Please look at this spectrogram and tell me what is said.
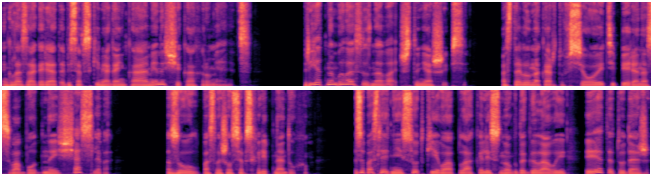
Глаза горят бесовскими огоньками, на щеках румянец. Приятно было осознавать, что не ошибся. Поставил на карту все, и теперь она свободна и счастлива. «Зул», — послышался всхлип над ухом. За последние сутки его оплакали с ног до головы, и это туда же.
